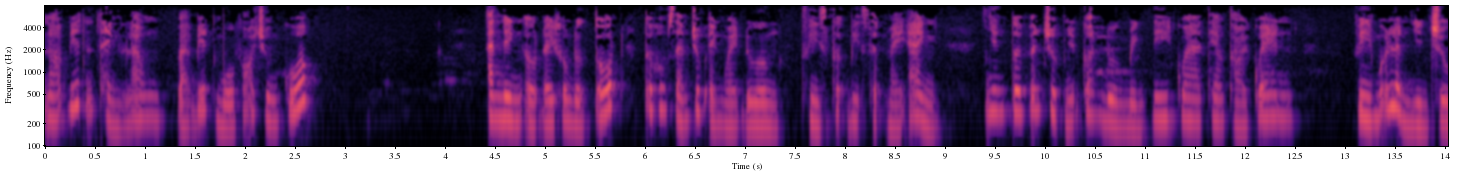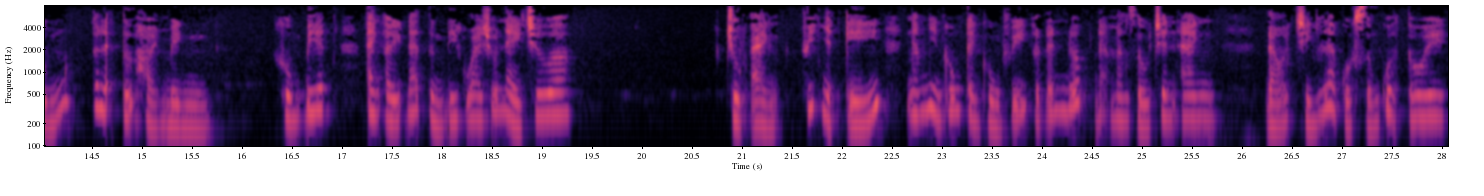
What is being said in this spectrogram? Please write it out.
Nó biết thành long và biết múa võ Trung Quốc. An ninh ở đây không được tốt, tôi không dám chụp ảnh ngoài đường vì sợ bị giật máy ảnh. Nhưng tôi vẫn chụp những con đường mình đi qua theo thói quen. Vì mỗi lần nhìn chúng, tôi lại tự hỏi mình. Không biết anh ấy đã từng đi qua chỗ này chưa? Chụp ảnh, viết nhật ký, ngắm nhìn khung cảnh hùng vĩ ở đất nước đã mang dấu chân anh. Đó chính là cuộc sống của tôi.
